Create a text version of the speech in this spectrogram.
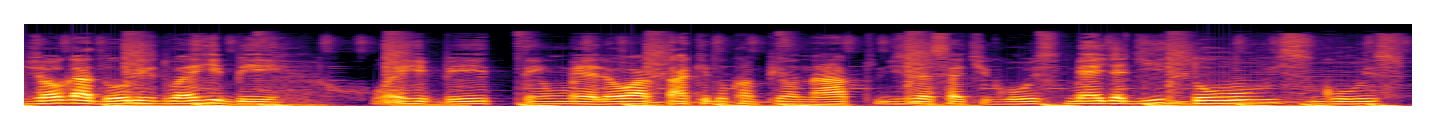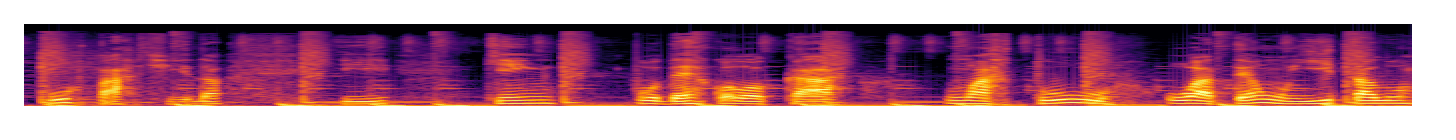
jogadores do RB. O RB tem o melhor ataque do campeonato, 17 gols, média de 2 gols por partida. E quem puder colocar um Arthur ou até um Ítalo,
